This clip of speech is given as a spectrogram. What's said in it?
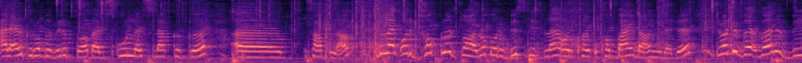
அது எனக்கு ரொம்ப விருப்பம் அது ஸ்கூலில் ஸ்நாக்குக்கு சாப்பிடலாம் இது லைக் ஒரு சாக்லேட் பாரும் ஒரு பிஸ்கெட்டில் ஒரு கொம்பைன் ஆகிறது இது வந்து வே- வேறு வி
